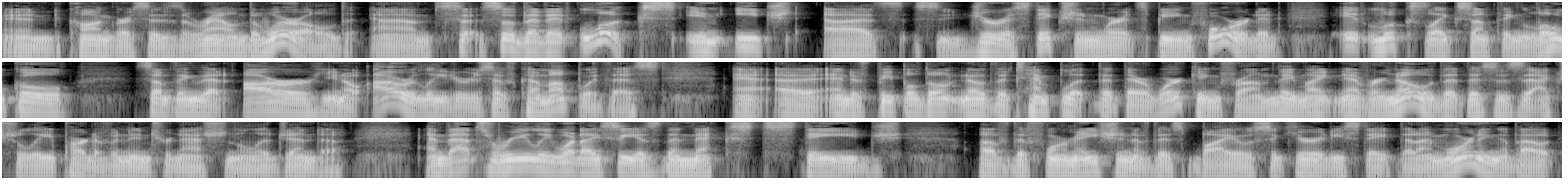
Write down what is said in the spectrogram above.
and congresses around the world, um, so, so, that it looks in each uh, jurisdiction where it's being forwarded, it looks like something local something that our, you know, our leaders have come up with this. Uh, and if people don't know the template that they're working from, they might never know that this is actually part of an international agenda. And that's really what I see as the next stage of the formation of this biosecurity state that I'm warning about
